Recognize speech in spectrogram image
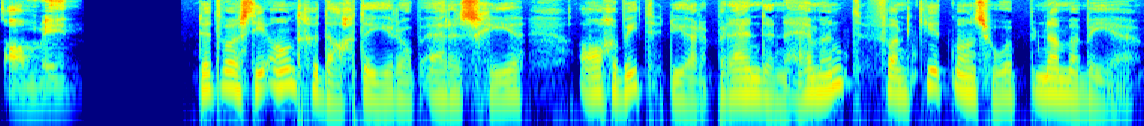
Amen. Dit was die aandgedagte hier op RSG, aangebied deur Brandon Hammond van Keetmanshoop, Namibië.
